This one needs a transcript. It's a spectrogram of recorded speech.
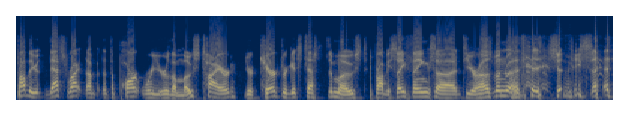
probably that's right at the part where you're the most tired. Your character gets tested the most. You probably say things uh, to your husband that shouldn't be said,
